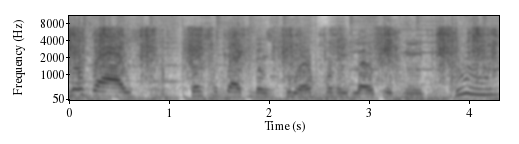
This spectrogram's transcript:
Yo guys, thanks voor het kijken naar deze video. Vond je het leuk? Ik niet. Doei!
